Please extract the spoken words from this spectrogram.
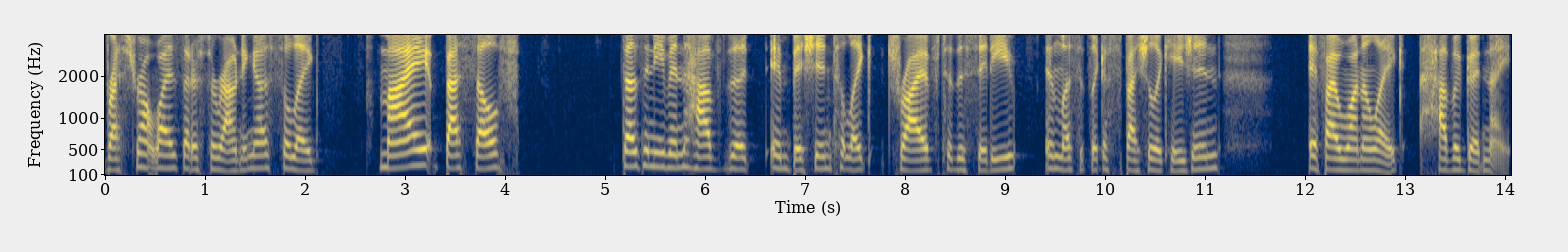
restaurant wise that are surrounding us. So like my best self doesn't even have the ambition to like drive to the city unless it's like a special occasion if I want to like have a good night.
